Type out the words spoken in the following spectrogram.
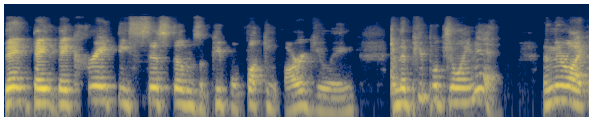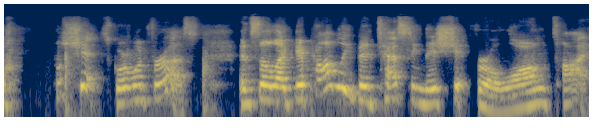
They they they create these systems of people fucking arguing, and then people join in, and they're like, "Oh shit, score one for us." And so like they've probably been testing this shit for a long time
